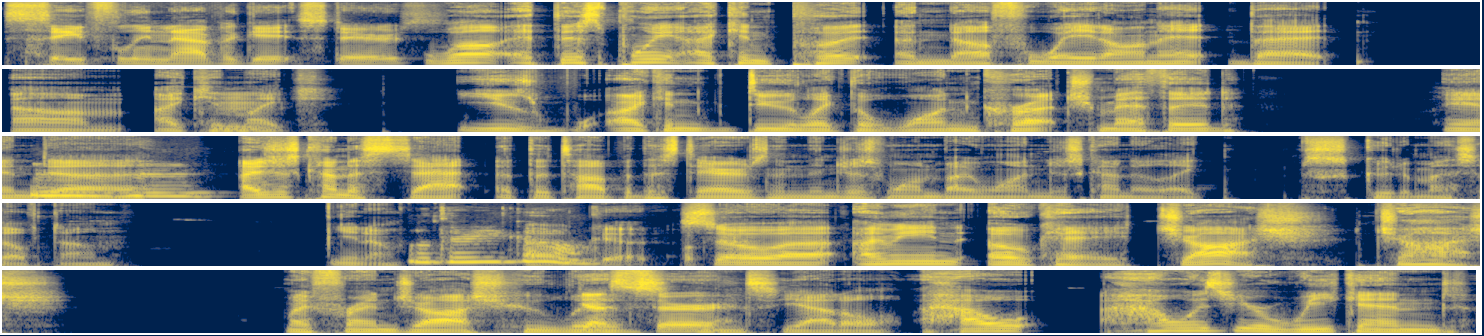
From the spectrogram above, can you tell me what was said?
safely navigate stairs? Well, at this point, I can put enough weight on it that um I can Hmm. like use I can do like the one crutch method, and uh, Mhm. I just kind of sat at the top of the stairs and then just one by one, just kind of like scooted myself down, you know. Well, there you go. Oh, good. So uh, I mean, okay, Josh, Josh, my friend Josh, who lives sir. in Seattle. How how was your weekend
